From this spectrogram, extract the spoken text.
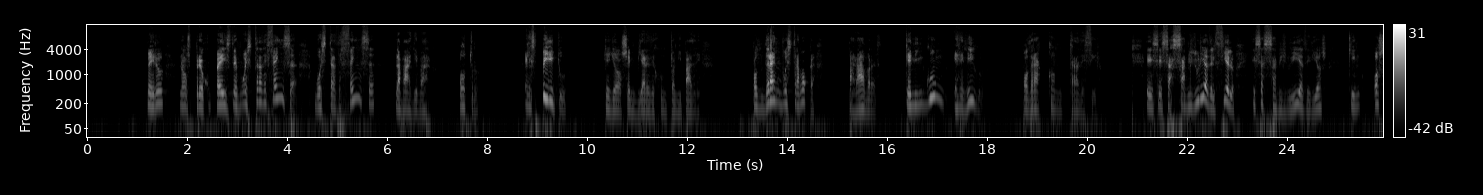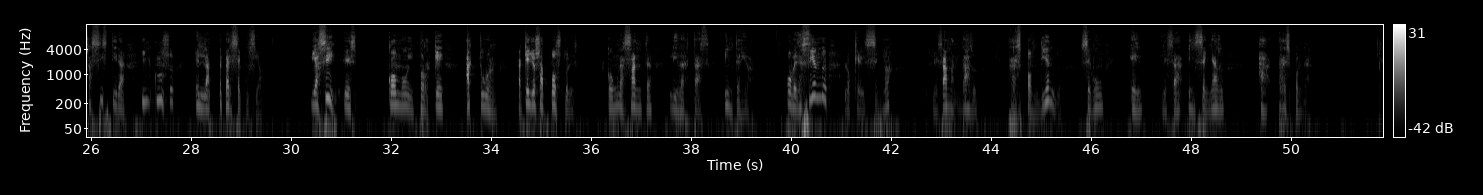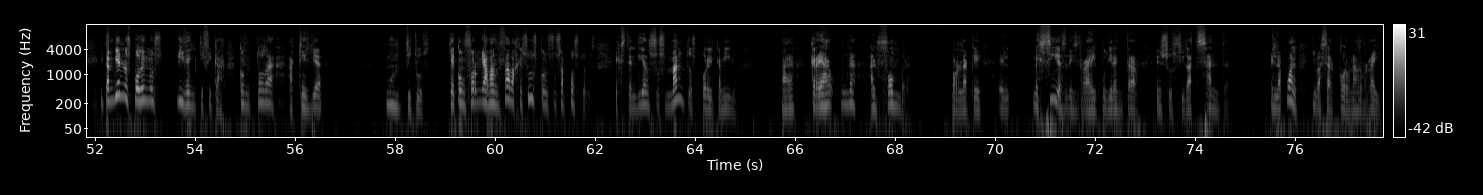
pero no os preocupéis de vuestra defensa, vuestra defensa la va a llevar otro, el Espíritu que yo os enviaré de junto a mi Padre. Pondrá en vuestra boca palabras que ningún enemigo podrá contradecir. Es esa sabiduría del cielo, esa sabiduría de Dios quien os asistirá incluso en la persecución. Y así es cómo y por qué actúan aquellos apóstoles con una santa libertad interior, obedeciendo lo que el Señor les ha mandado, respondiendo según Él les ha enseñado a responder. Y también nos podemos identificar con toda aquella multitud que conforme avanzaba Jesús con sus apóstoles, extendían sus mantos por el camino para crear una alfombra por la que el Mesías de Israel pudiera entrar en su ciudad santa, en la cual iba a ser coronado rey,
